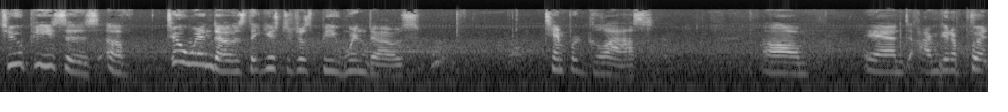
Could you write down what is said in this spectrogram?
two pieces of two windows that used to just be windows, tempered glass. Um, and I'm going to put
